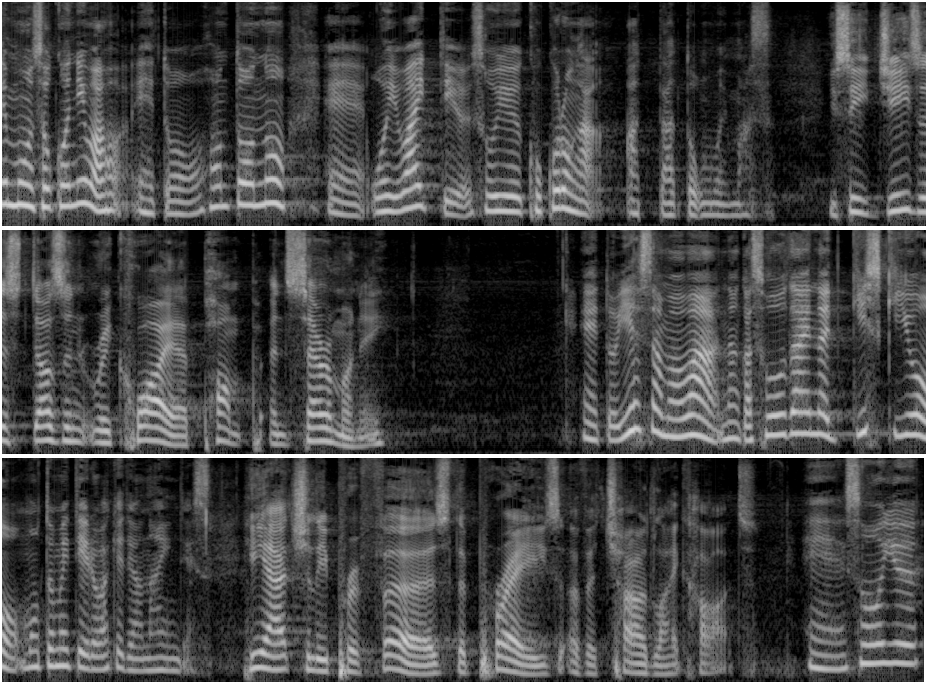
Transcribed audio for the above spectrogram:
でもそこには、えー、と本当の、えーお祝いっていうそういう心があったと思います。You see, Jesus doesn't require pomp and ceremony. えー、とイエス様はなんか壮大な儀式を求めているわけではないんです。He actually prefers the praise of a childlike heart. えーそういう、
